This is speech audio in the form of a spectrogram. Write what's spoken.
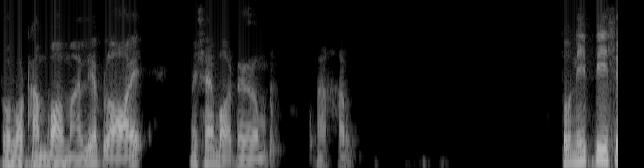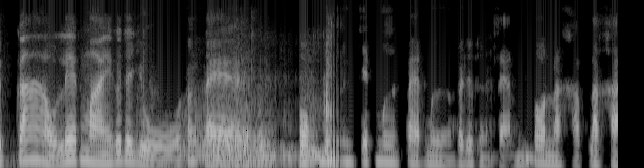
ตัวรถทำเบาะมาเรียบร้อย ไม่ใช่เบาะเดิมนะครับ ตัวนี้ปีสิบเก้าเลขไม้ก็จะอยู่ตั้งแต่หกหมื่นเจ็ดหมื่นแปดหมื่นไปจนถึงแสนต้นนะครับ ราคา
